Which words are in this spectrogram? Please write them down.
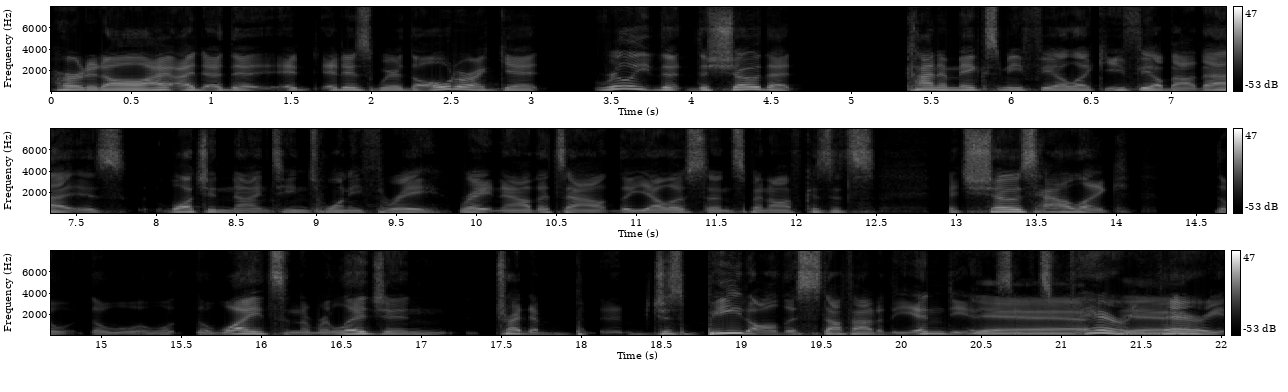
heard it all. I, I the, it it is weird. The older I get, really the the show that kind of makes me feel like you feel about that is watching 1923 right now. That's out the Yellowstone spinoff because it's it shows how like the the the whites and the religion tried to b- just beat all this stuff out of the Indians. and it's very yeah. very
